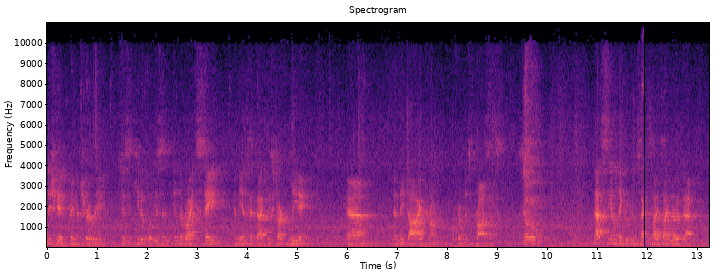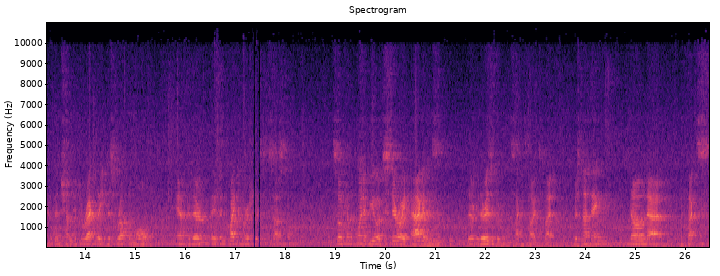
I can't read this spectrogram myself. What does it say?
initiated prematurely, is the cuticle isn't in the right state, and the insects actually start bleeding, and and they die from from this process. So that's the only group of insecticides I know that have been shown to directly disrupt the molt, and they're, they've been quite commercially successful. So from the point of view of steroid agonism, there, there is a group of insecticides, but there's nothing known that affects.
